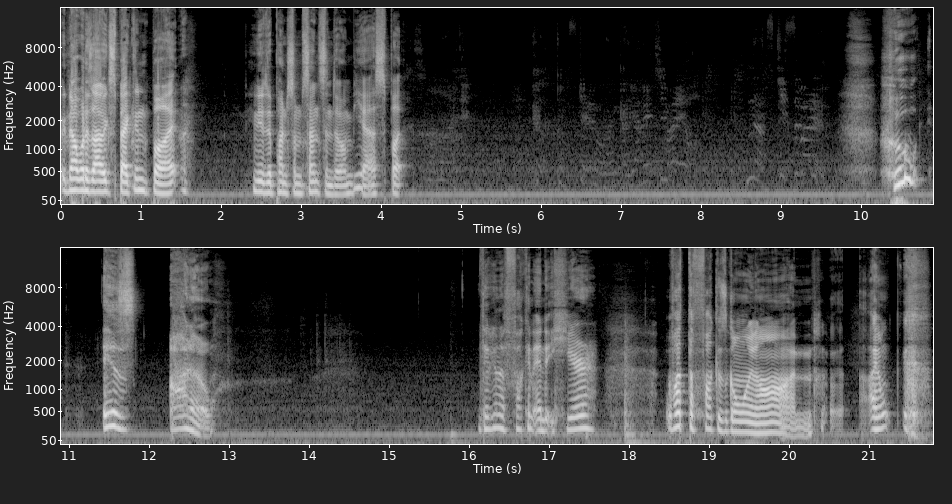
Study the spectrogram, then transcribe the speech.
Not what I was expecting, but he needed to punch some sense into him, yes, but. Who is Otto? They're gonna fucking end it here? What the fuck is going on? I don't.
